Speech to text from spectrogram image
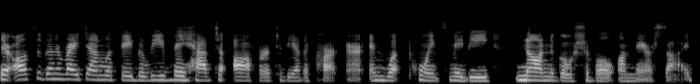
They're also going to write down what they believe they have to offer to the other partner and what points may be non negotiable on their side.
